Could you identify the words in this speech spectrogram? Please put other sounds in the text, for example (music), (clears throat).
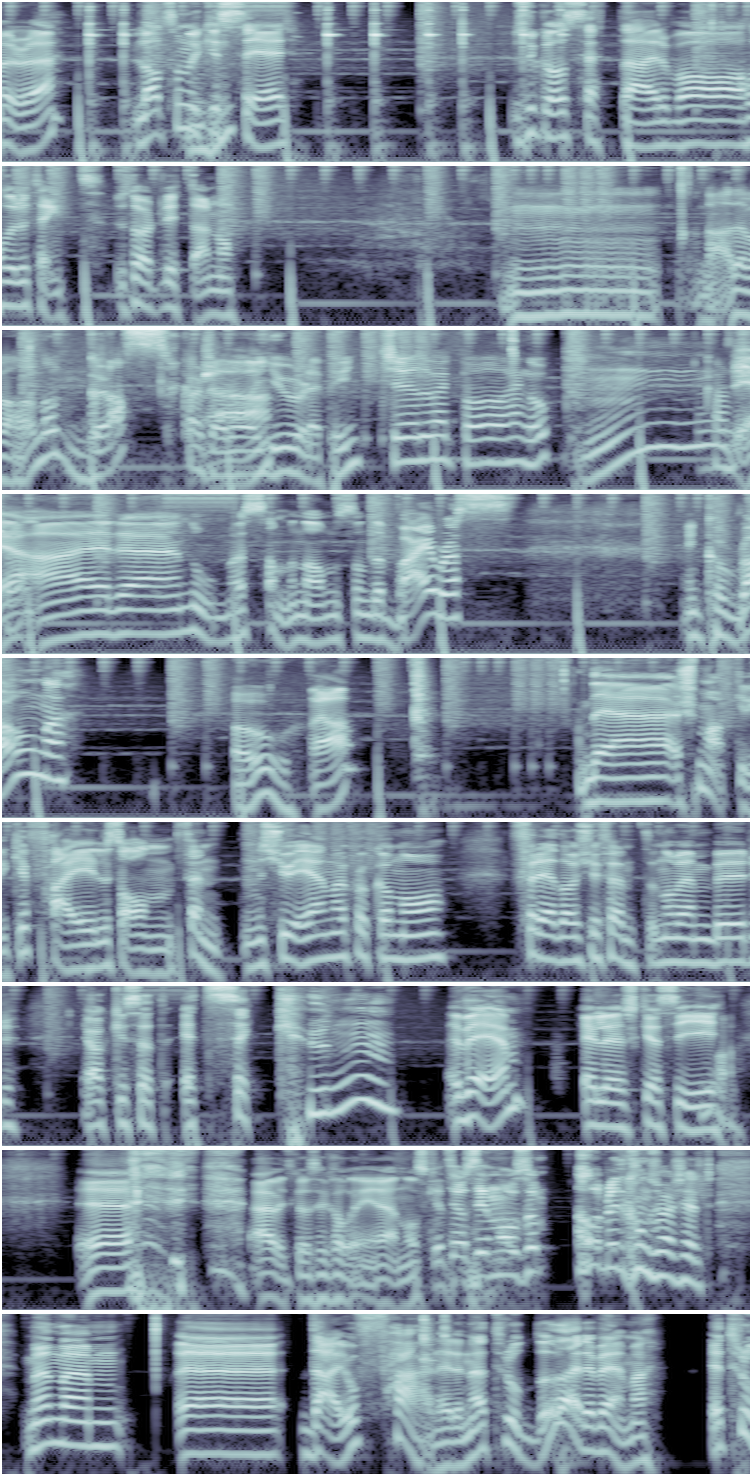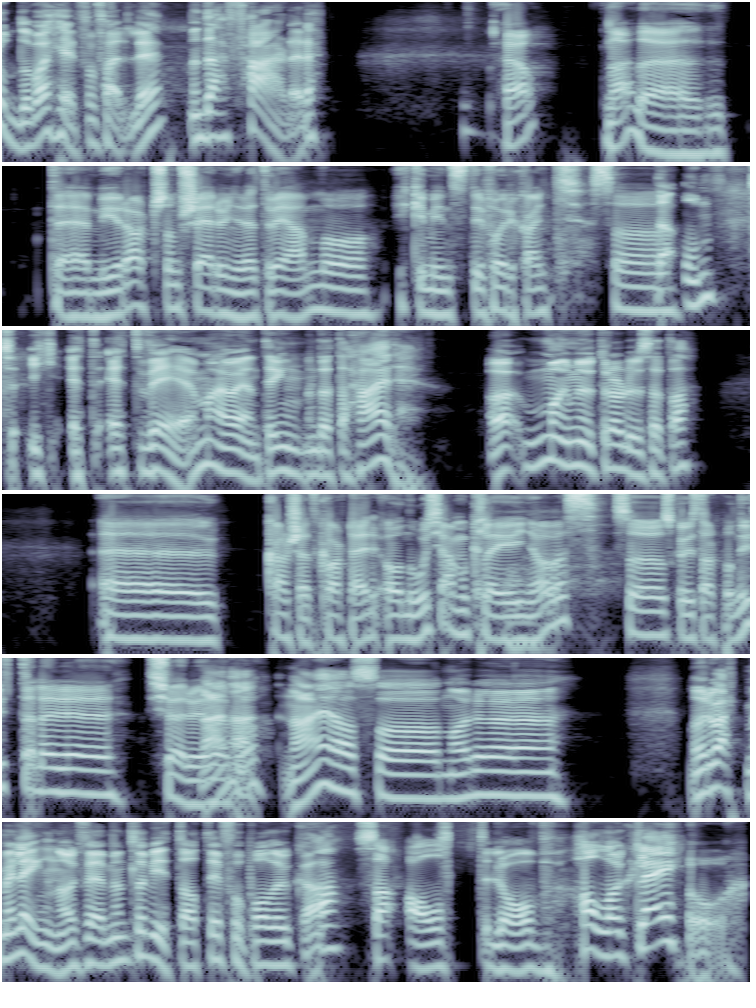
Hører du det? Lat som du ikke ser. Hvis du ikke hadde sett det her, hva hadde du tenkt? Hvis du hadde vært lytteren nå. Mm, nei, det var noe glass. Kanskje Ja. noe julepynt du holdt på å henge opp? Mm, det er eh, noe med samme navn som The Virus. En corona. Oh. Ja. Det smaker ikke feil sånn 15.21 er klokka nå. Fredag 25. november. Jeg har ikke sett et sekund VM. Eller skal jeg si eh, (laughs) Jeg vet ikke hva jeg skal kalle det. Nå skal jeg til å si noe som hadde blitt kontroversielt. Men ehm, eh, det er jo fælere enn jeg trodde, det der VM-et. Jeg trodde det var helt forferdelig, men det er fælere. Ja. Nei, det, det er mye rart som skjer under et VM, og ikke minst i forkant. Så Det er ondt. Et, et VM er jo én ting, men dette her Hvor mange minutter har du sett, da? Eh, kanskje et kvarter. Og nå kommer Clay inn òg, så skal vi starte på nytt, eller eh, kjører vi Nei, det på? nei altså Når øh, Når du har vært med lenge nok Vemund, til å vite at i fotballuka så er alt lov. Hallo, Clay! Oh.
